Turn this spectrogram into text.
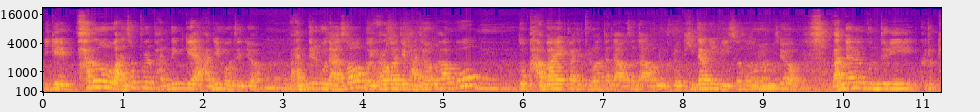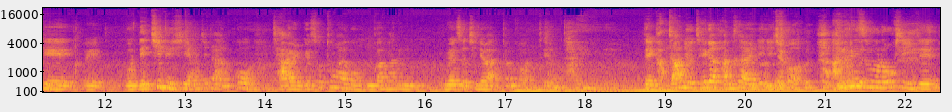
이게 바로 완성품을 받는 게 아니거든요. 음. 만들고 나서 뭐 여러 가지 과정하고 네. 또 가마에까지 들어갔다 나와서 나오는 그런 기다림이 있어서 그런지요. 만나는 분들이 그렇게 예, 뭐 내치듯이 하지는 않고 잘 이렇게 소통하고 공감하면서 지내왔던 것 같아요. 참 다행이네요. 네, 가, 아니요, 제가 감사할 일이죠. 안 그랬으면 혹시 이제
